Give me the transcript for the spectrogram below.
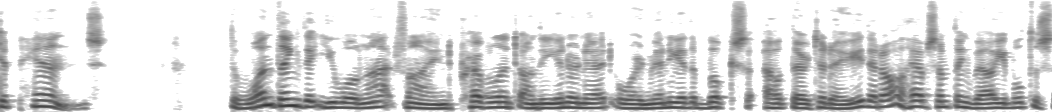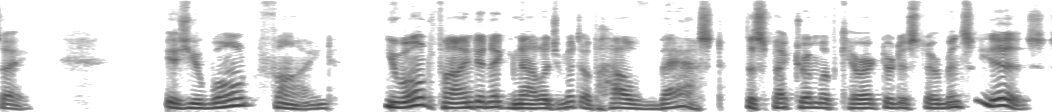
depends. The one thing that you will not find prevalent on the internet or in many of the books out there today that all have something valuable to say is you won't find you won't find an acknowledgement of how vast the spectrum of character disturbance is.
